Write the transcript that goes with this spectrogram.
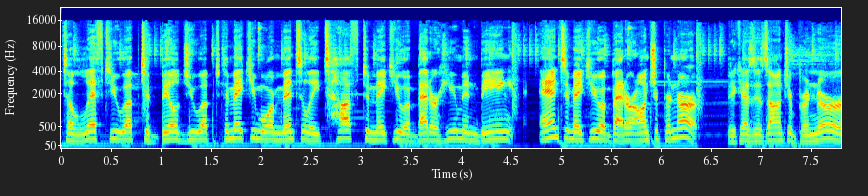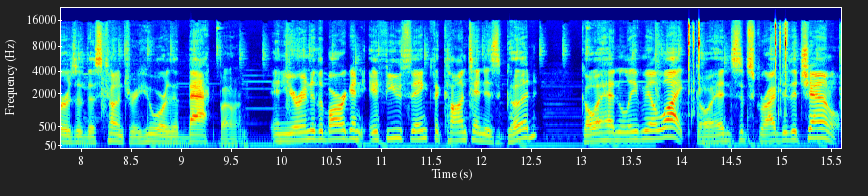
to lift you up, to build you up, to make you more mentally tough, to make you a better human being, and to make you a better entrepreneur. because it's entrepreneurs of this country who are the backbone. And you're into the bargain. If you think the content is good, go ahead and leave me a like. Go ahead and subscribe to the channel.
